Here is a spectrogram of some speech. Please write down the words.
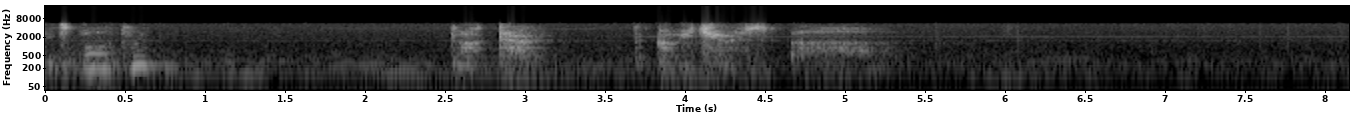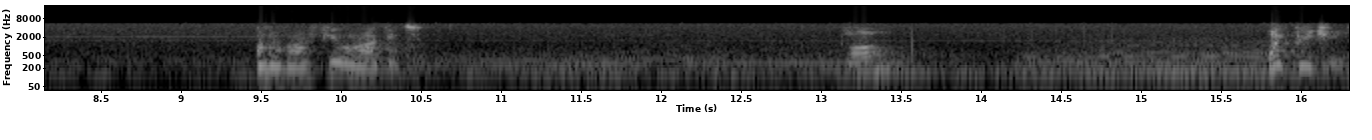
It's Paul Clinton. Doctor, the creatures. uh, One of our fuel rockets. Paul? What creatures?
